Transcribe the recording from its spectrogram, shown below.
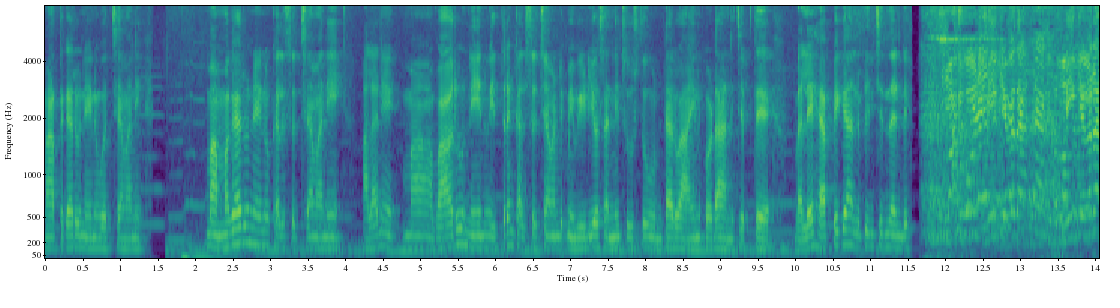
మా అత్తగారు నేను వచ్చామని మా అమ్మగారు నేను కలిసి వచ్చామని అలానే మా వారు నేను ఇద్దరం కలిసి వచ్చామండి. మీ వీడియోస్ అన్నీ చూస్తూ ఉంటారు ఆయన కూడా అని చెప్తే భలే హ్యాపీగా అనిపించిందండి. మీకెవరా?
